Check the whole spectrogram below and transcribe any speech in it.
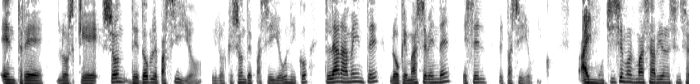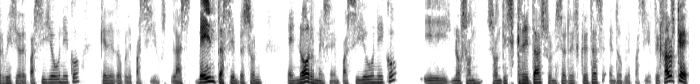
entre los que son de doble pasillo y los que son de pasillo único, claramente lo que más se vende es el, el pasillo único. Hay muchísimos más aviones en servicio de pasillo único que de doble pasillo. Las ventas siempre son enormes en pasillo único y no son, son discretas, suelen ser discretas en doble pasillo. Fijaros que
